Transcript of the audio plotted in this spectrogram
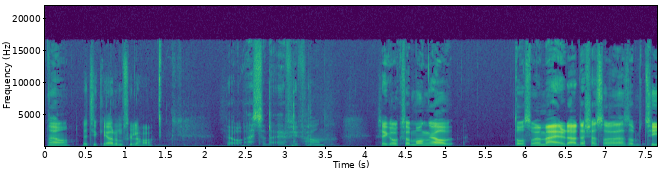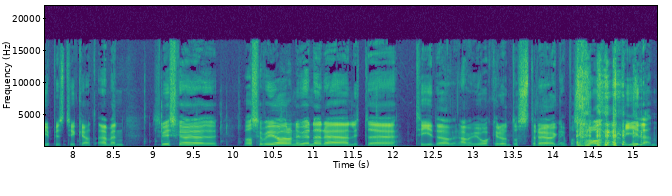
Ja. Det tycker jag de skulle ha. Ja alltså nej fy fan. Jag tycker också många av de som är med i det där, det känns som att de typiskt tycker att, ja men ska vi ska, vad ska vi göra nu när det är lite tid över? Ja men vi åker runt och ströger på stan med bilen.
